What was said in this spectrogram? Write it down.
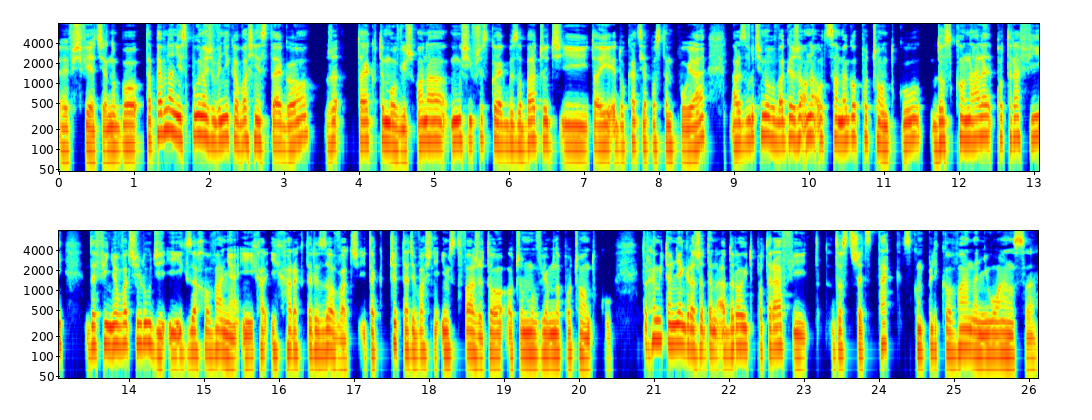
e, w świecie. No bo ta pewna niespójność wynika właśnie z tego, że tak jak ty mówisz, ona musi wszystko jakby zobaczyć i ta jej edukacja postępuje, ale zwróćmy uwagę, że ona od samego początku doskonale potrafi definiować ludzi i ich zachowania i ich, ich charakteryzować i tak czytać właśnie im z twarzy, to o czym mówiłem na początku. Trochę mi to nie gra, że ten android potrafi dostrzec tak skomplikowane niuanse.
